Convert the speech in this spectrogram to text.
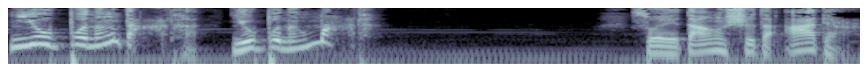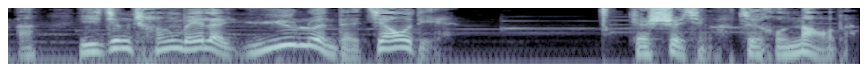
你又不能打他，你又不能骂他，所以当时的阿点呢，已经成为了舆论的焦点。这事情啊，最后闹的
